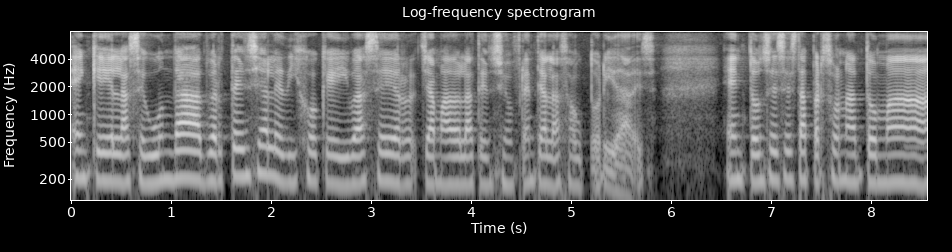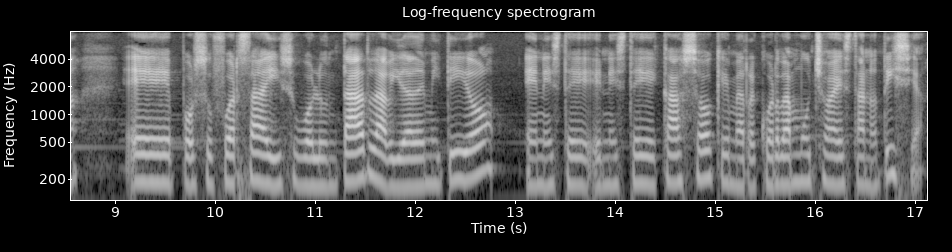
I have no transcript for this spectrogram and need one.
en que la segunda advertencia le dijo que iba a ser llamado la atención frente a las autoridades. Entonces esta persona toma eh, por su fuerza y su voluntad la vida de mi tío en este, en este caso que me recuerda mucho a esta noticia.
